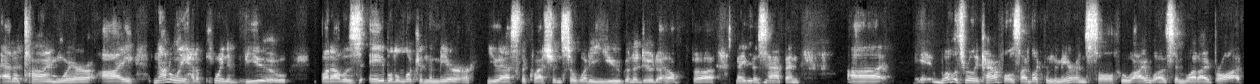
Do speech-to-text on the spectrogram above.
at a time where I not only had a point of view, but I was able to look in the mirror. You asked the question, so what are you going to do to help uh, make this mm-hmm. happen? Uh, it, what was really powerful is I looked in the mirror and saw who I was and what I brought,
